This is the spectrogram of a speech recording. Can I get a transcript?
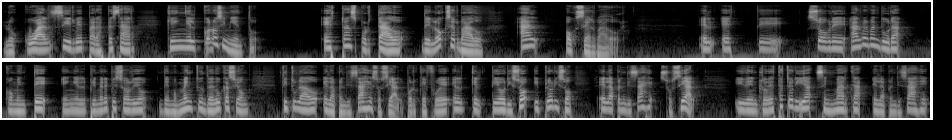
lo cual sirve para expresar que en el conocimiento es transportado del observado al observador. El, este, sobre Albert Bandura comenté en el primer episodio de Momentum de Educación titulado El aprendizaje social, porque fue el que teorizó y priorizó el aprendizaje social. Y dentro de esta teoría se enmarca el aprendizaje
